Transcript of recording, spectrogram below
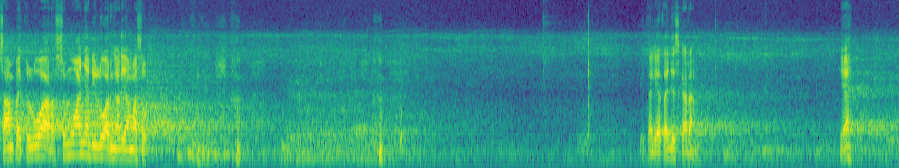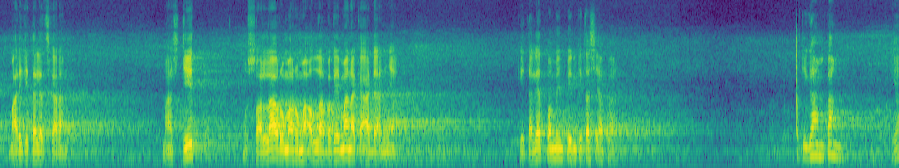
sampai keluar. Semuanya di luar nggak ada yang masuk. Kita lihat aja sekarang. Ya mari kita lihat sekarang. Masjid musalla rumah-rumah Allah bagaimana keadaannya kita lihat pemimpin kita siapa jadi gampang ya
